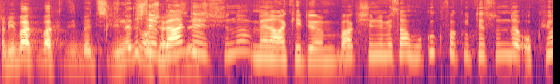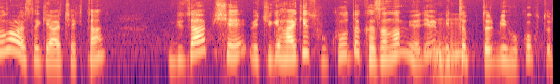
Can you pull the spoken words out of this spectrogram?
Ha bir bak bak dinledin mi o İşte şarkıyı ben sen de hiç? şunu merak ediyorum. Bak şimdi mesela hukuk fakültesinde okuyorlarsa gerçekten güzel bir şey ve çünkü herkes hukuku da kazanamıyor değil mi? Hı Bir hı. tıptır, bir hukuktur.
